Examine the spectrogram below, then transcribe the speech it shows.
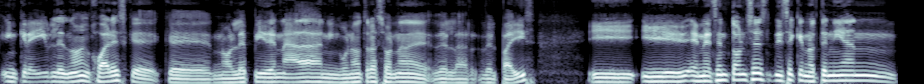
increíbles, ¿no? En Juárez, que, que no le pide nada a ninguna otra zona de- del país. Y, y en ese entonces dice que no tenían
